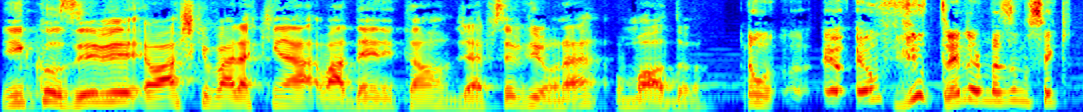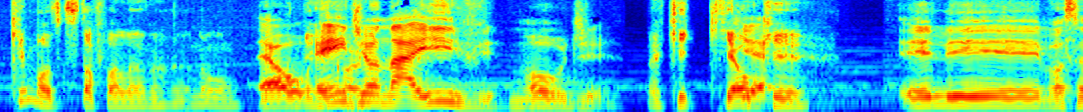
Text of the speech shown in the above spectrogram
Inclusive, eu acho que vale aqui o adendo, então, Jeff. Você viu, né? O modo. Não, eu, eu vi o trailer, mas eu não sei que, que modo que você tá falando. não, é o Angel Naive Mode. É que, que é que o quê? É, ele. Você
